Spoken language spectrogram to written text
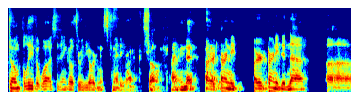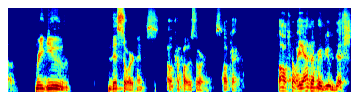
don't believe it was. It didn't go through the ordinance committee. Right, so, I mean, that, Our attorney, our attorney did not uh review this ordinance, or okay, proposed ordinance. okay. Oh, so he hasn't reviewed this,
